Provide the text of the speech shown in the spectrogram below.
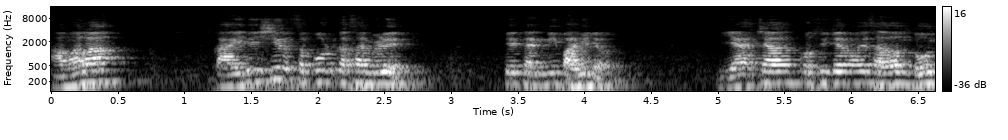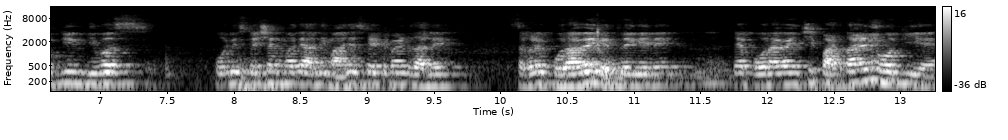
आम्हाला कायदेशीर सपोर्ट कसा मिळेल ते त्यांनी पाहिलं. याच्या प्रोसिजरमध्ये साधारण दोन तीन दिवस पोलीस स्टेशनमध्ये आधी माझे स्टेटमेंट झाले. सगळे पुरावे घेतले गेले. त्या पुराव्यांची पडताळणी होतीये.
